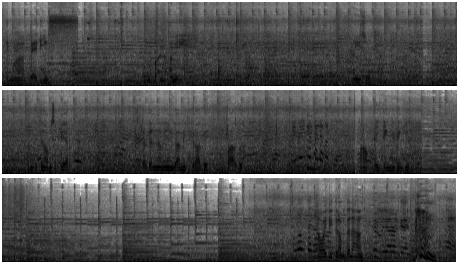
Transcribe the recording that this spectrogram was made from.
Ating mga beddings. Baba na kami. Ayos oh. Nandito na kami sa pier. Tagal na namin yung gamit. Grabe. Pagod. May may ka palabas doon? Okay, thank you, thank you. Okay, dito naman tanahon. Here we are again. ah,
